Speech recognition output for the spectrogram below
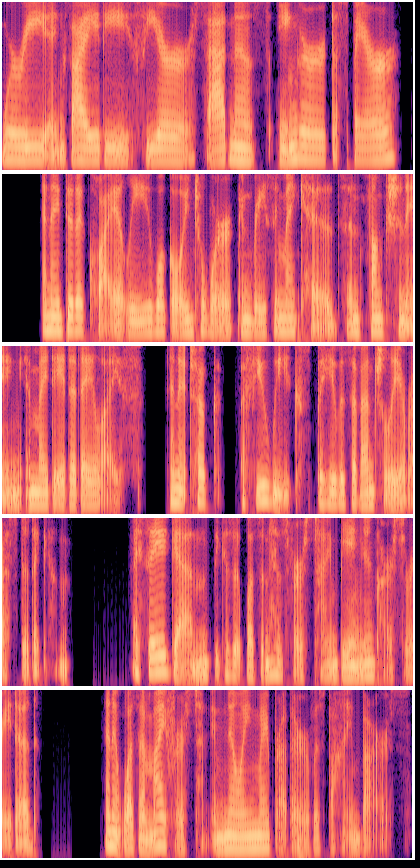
worry, anxiety, fear, sadness, anger, despair. And I did it quietly while going to work and raising my kids and functioning in my day to day life. And it took a few weeks, but he was eventually arrested again. I say again because it wasn't his first time being incarcerated. And it wasn't my first time knowing my brother was behind bars.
